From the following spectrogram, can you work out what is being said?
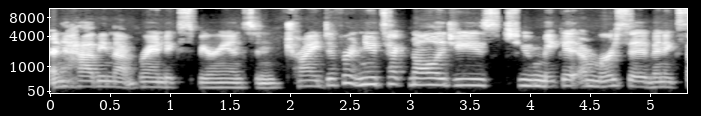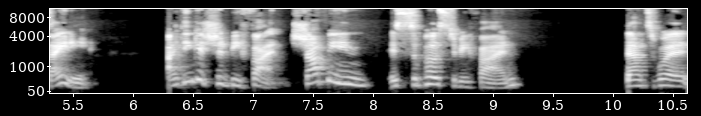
And having that brand experience and trying different new technologies to make it immersive and exciting. I think it should be fun. Shopping is supposed to be fun. That's what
